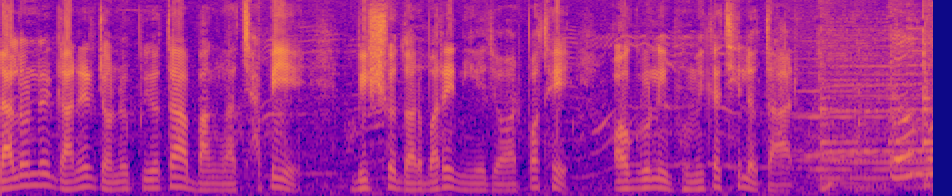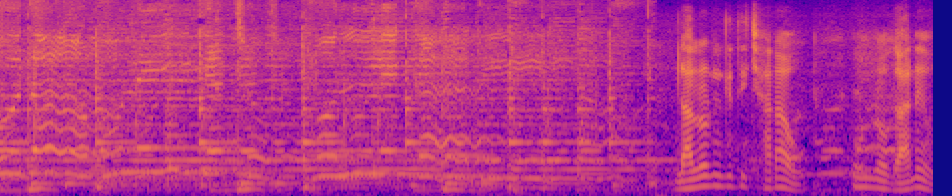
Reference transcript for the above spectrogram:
লালনের গানের জনপ্রিয়তা বাংলা ছাপিয়ে বিশ্ব দরবারে নিয়ে যাওয়ার পথে অগ্রণী ভূমিকা ছিল তার। লালন গীতি ছাড়াও অন্য গানেও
